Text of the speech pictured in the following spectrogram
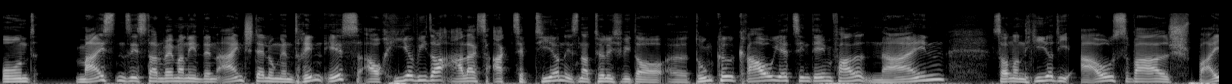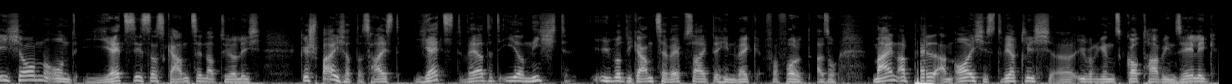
und Meistens ist dann, wenn man in den Einstellungen drin ist, auch hier wieder alles akzeptieren, ist natürlich wieder äh, dunkelgrau jetzt in dem Fall. Nein, sondern hier die Auswahl speichern und jetzt ist das Ganze natürlich gespeichert. Das heißt, jetzt werdet ihr nicht über die ganze Webseite hinweg verfolgt. Also mein Appell an euch ist wirklich, äh, übrigens Gott hab ihn selig,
